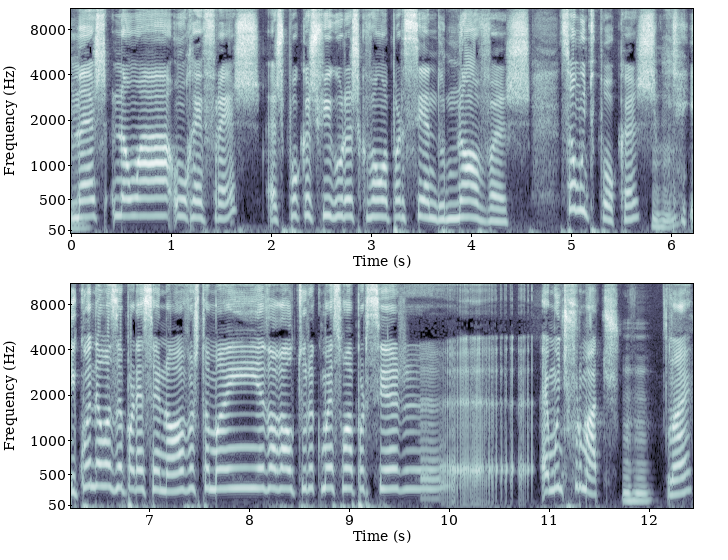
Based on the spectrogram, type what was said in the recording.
Mas não há um refresh, as poucas figuras que vão aparecendo novas são muito poucas, Uhum. e quando elas aparecem novas, também a dada altura começam a aparecer eh, em muitos formatos, Uhum. não é?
